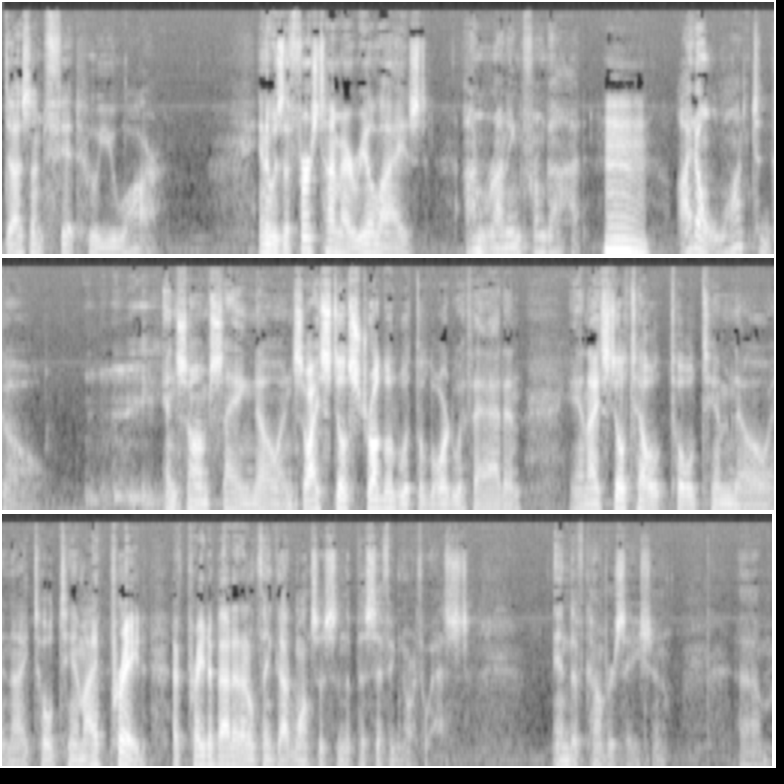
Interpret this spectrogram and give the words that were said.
doesn't fit who you are? And it was the first time I realized I'm running from God. Hmm. I don't want to go. And so I'm saying no. And so I still struggled with the Lord with that. And, and I still tell, told Tim no. And I told Tim, I prayed. I've prayed about it. I don't think God wants us in the Pacific Northwest. End of conversation. Um,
